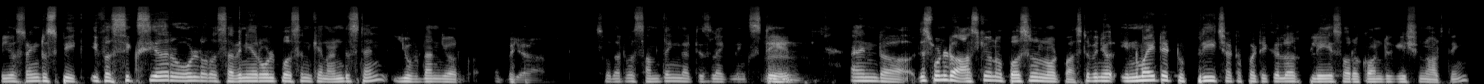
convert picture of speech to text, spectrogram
you're trying to speak. If a six-year-old or a seven-year-old person can understand, you've done your bit. Yeah. So that was something that is like like stayed. Mm. And uh, just wanted to ask you on a personal note, Pastor, when you're invited to preach at a particular place or a congregation or thing,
